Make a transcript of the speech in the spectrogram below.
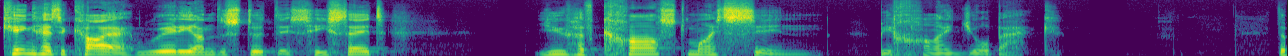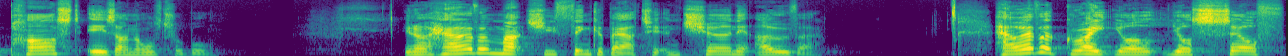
King Hezekiah really understood this. He said, You have cast my sin behind your back. The past is unalterable. You know, however much you think about it and churn it over, however great your, your self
